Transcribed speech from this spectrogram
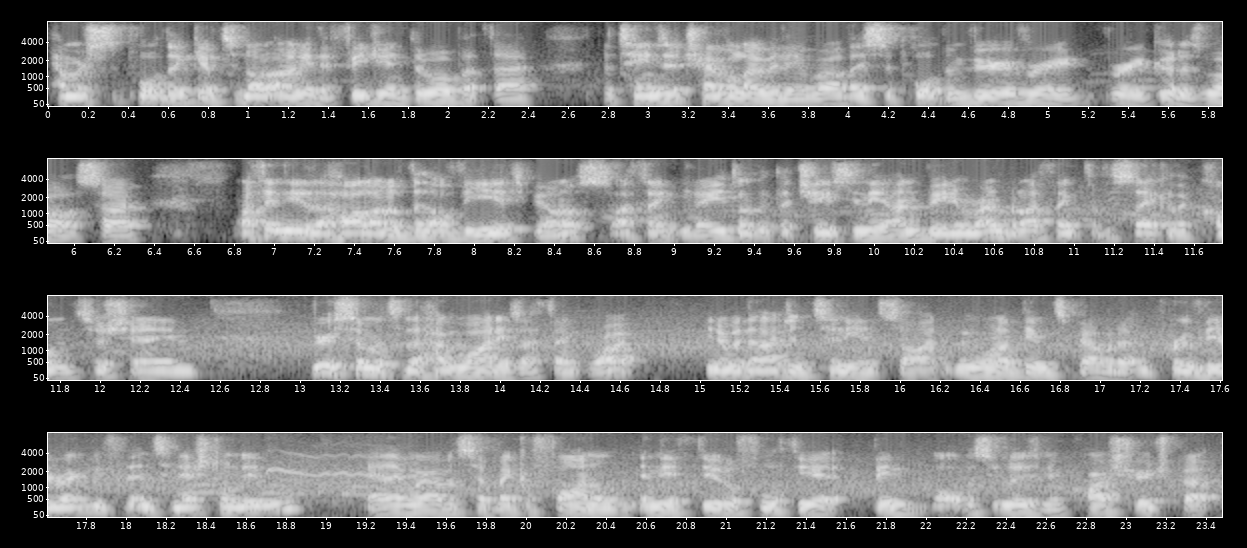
how much support they give to not only the Fijian Drua, but the the teams that travel over there. Well, they support them very, very, very good as well. So. I think they're the highlight of the of the year, to be honest. I think you know you look at the Chiefs in their unbeaten run, but I think for the sake of the competition and very similar to the Jaguares, I think, right? You know, with the Argentinian side, we wanted them to be able to improve their rugby for the international level, and they were able to make a final in their third or fourth year, been obviously losing in Christchurch, but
